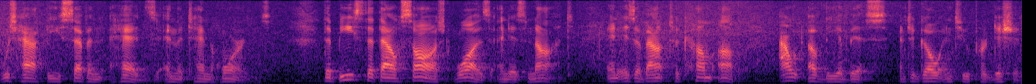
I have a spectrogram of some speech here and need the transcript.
which hath these seven heads and the ten horns. The beast that thou sawest was and is not, and is about to come up out of the abyss, and to go into perdition.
